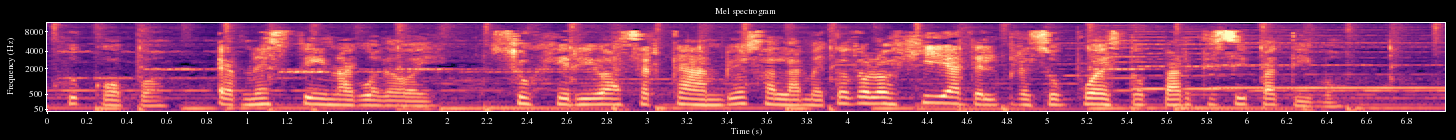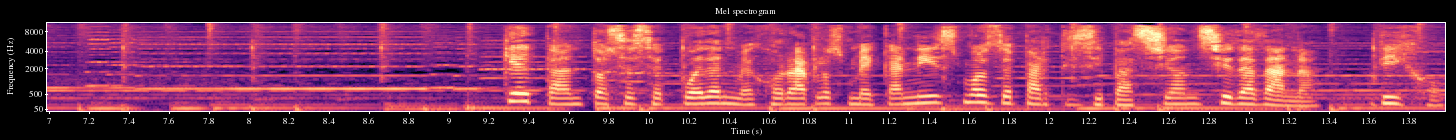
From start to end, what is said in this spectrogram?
Jucopo, Ernestina Godoy, sugirió hacer cambios a la metodología del presupuesto participativo. ¿Qué tanto se, pueden mejorar los mecanismos de participación ciudadana? Dijo,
